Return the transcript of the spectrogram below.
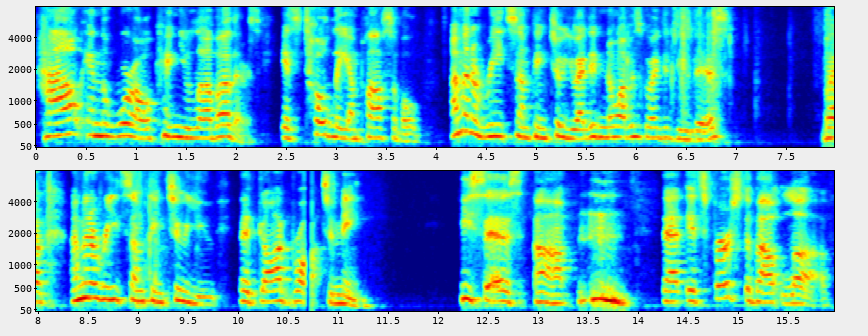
how in the world can you love others? It's totally impossible. I'm going to read something to you. I didn't know I was going to do this, but I'm going to read something to you that God brought to me. he says uh, that it's first about love.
